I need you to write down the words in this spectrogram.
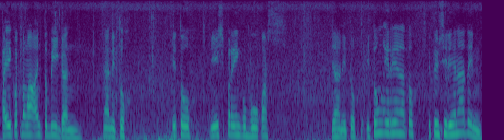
Paikot ng aking tubigan. Yan ito. Ito, i-sprayin ko bukas. Yan ito. Itong area na to, ito yung silihan natin.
